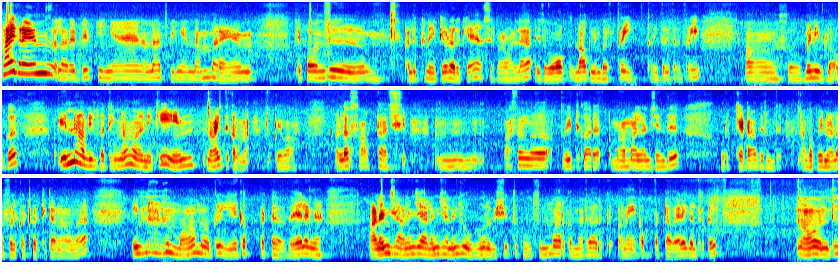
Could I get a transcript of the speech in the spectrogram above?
ஹாய் ஃப்ரெண்ட்ஸ் எல்லோரும் எப்படி இருக்கீங்க? நல்லா இருப்பீங்க நம்புகிறேன் இப்போ வந்து அழுக்கு நைட்டியோட இருக்கேன். சரி பரவாயில்ல. இது vlog number three three three three three so mini vlog என்ன அப்படின்னு பார்த்தீங்கன்னா இன்றைக்கி ஞாயிற்றுக்கிழமை ஓகேவா நல்லா சாப்பிட்டாச்சு. பசங்க வீட்டுக்கார மாமாலாம் சேர்ந்து ஒரு கெடா விருந்து. அங்கே போய் நல்லா ஃபுல் கட் கட்டிட்டாங்க அவங்க. இன்னொன்று மாமாவுக்கு ஏகப்பட்ட வேலைங்க. அலைஞ்சு அலைஞ்சு அலைஞ்சு அலைஞ்சு ஒவ்வொரு விஷயத்துக்கும் சும்மா இருக்க மாதிரி தான் இருக்குது ஆனால் ஏகப்பட்ட வேலைகள் இருக்குது நான் வந்து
